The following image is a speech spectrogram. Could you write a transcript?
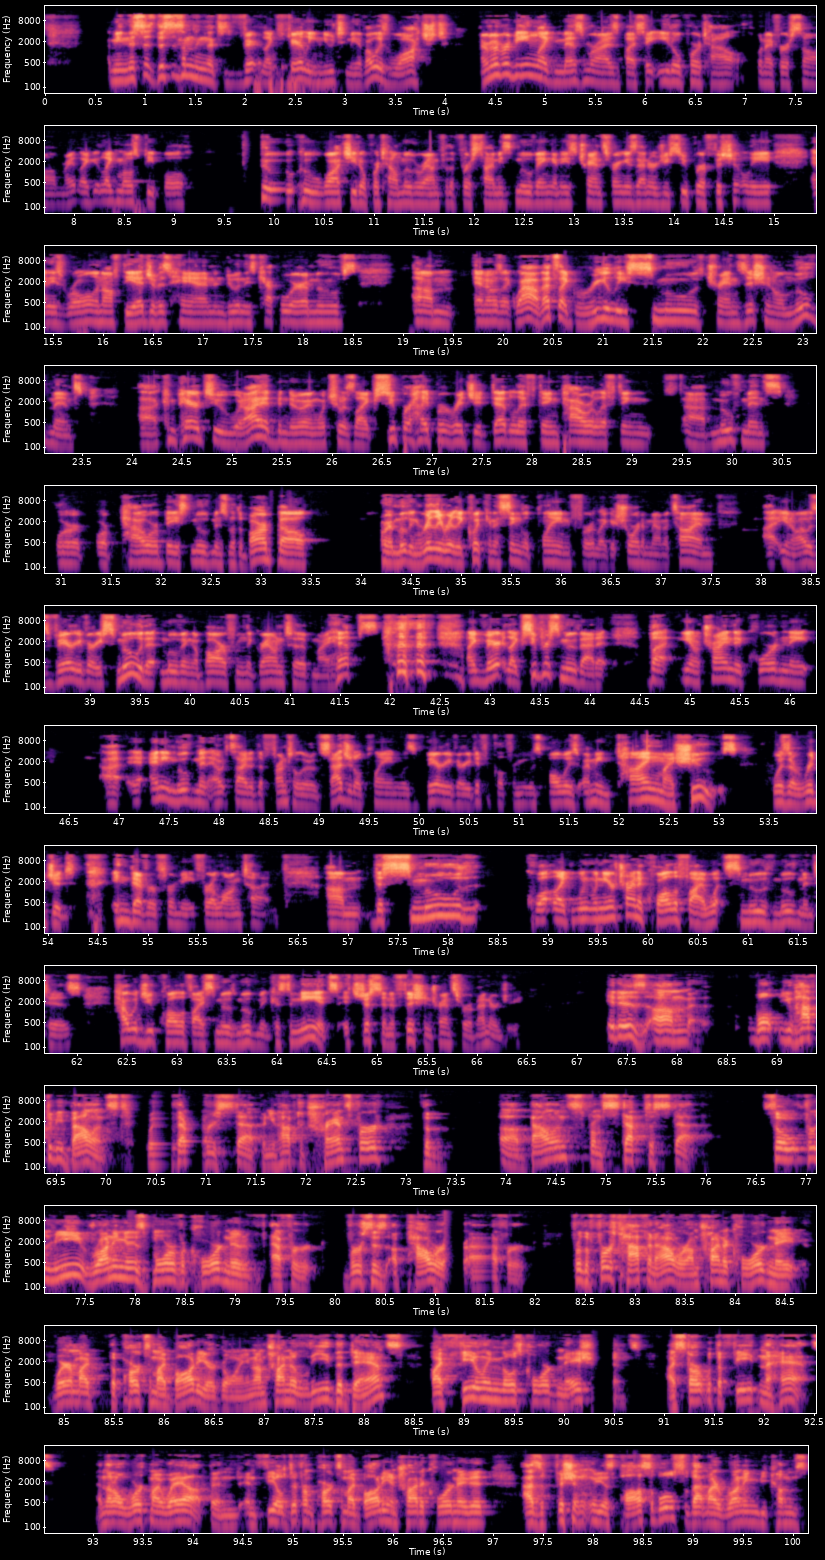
I mean this is this is something that's very like fairly new to me. I've always watched I remember being like mesmerized by say Ido Portal when I first saw him, right? Like like most people who who watch Ido Portal move around for the first time. He's moving and he's transferring his energy super efficiently, and he's rolling off the edge of his hand and doing these capoeira moves. Um, and I was like, wow, that's like really smooth transitional movement uh, compared to what I had been doing, which was like super hyper rigid deadlifting, powerlifting uh, movements, or or power based movements with a barbell, or moving really really quick in a single plane for like a short amount of time. I, you know, I was very, very smooth at moving a bar from the ground to my hips, like very, like super smooth at it. But you know, trying to coordinate uh, any movement outside of the frontal or the sagittal plane was very, very difficult for me. It was always, I mean, tying my shoes was a rigid endeavor for me for a long time. Um, the smooth, like when, when you're trying to qualify what smooth movement is, how would you qualify smooth movement? Because to me, it's it's just an efficient transfer of energy. It is. Um, well, you have to be balanced with every step, and you have to transfer the uh, balance from step to step. So for me, running is more of a coordinative effort versus a power effort. For the first half an hour, I'm trying to coordinate where my the parts of my body are going, and I'm trying to lead the dance by feeling those coordinations. I start with the feet and the hands, and then I'll work my way up and and feel different parts of my body and try to coordinate it as efficiently as possible so that my running becomes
